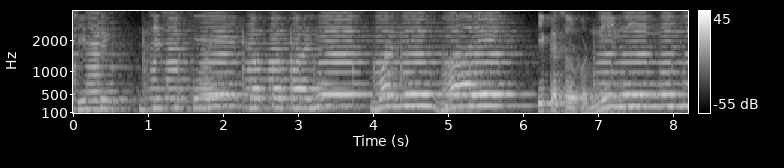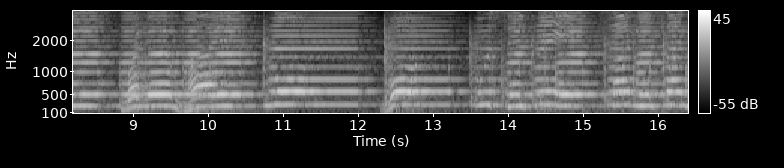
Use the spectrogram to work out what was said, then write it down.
जिस, जिसके पपनी मन भाए। एक स्वर पर नी नी नी नी, मन भाए। वो वो उसके सन सन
